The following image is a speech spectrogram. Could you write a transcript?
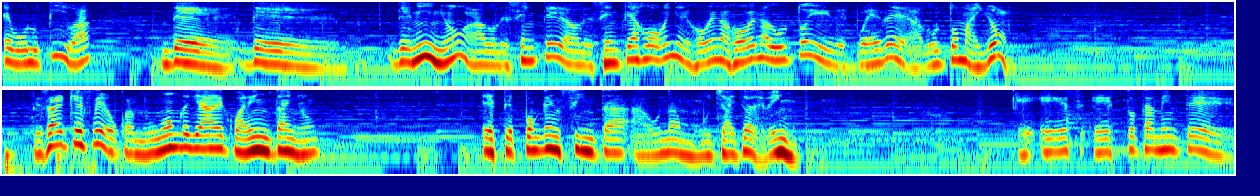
evolutiva de, de, de niño a adolescente, de adolescente a joven, y de joven a joven adulto y después de adulto mayor. Usted sabe qué feo cuando un hombre ya de 40 años este, ponga en cinta a una muchacha de 20 e- es, es totalmente, eh,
